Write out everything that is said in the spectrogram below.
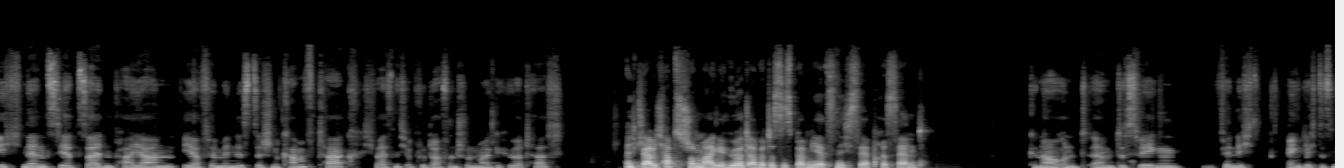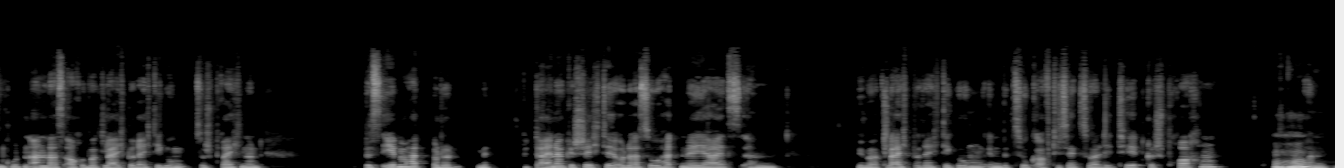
ich nenne es jetzt seit ein paar Jahren eher feministischen Kampftag. Ich weiß nicht, ob du davon schon mal gehört hast. Ich glaube, ich habe es schon mal gehört, aber das ist bei mir jetzt nicht sehr präsent. Genau, und ähm, deswegen finde ich eigentlich das einen guten Anlass, auch über Gleichberechtigung zu sprechen. Und bis eben hat, oder mit, mit deiner Geschichte oder so, hatten wir ja jetzt ähm, über Gleichberechtigung in Bezug auf die Sexualität gesprochen. Mhm. Und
